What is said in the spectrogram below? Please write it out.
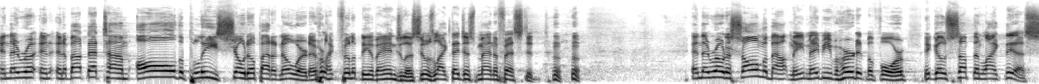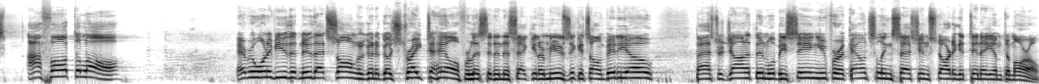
And they wrote, and, and, about that time, all the police showed up out of nowhere. They were like Philip the Evangelist. It was like they just manifested. and they wrote a song about me. Maybe you've heard it before. It goes something like this I fought the law Every one of you that knew that song are going to go straight to hell for listening to secular music. It's on video. Pastor Jonathan will be seeing you for a counseling session starting at 10 a.m. tomorrow.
